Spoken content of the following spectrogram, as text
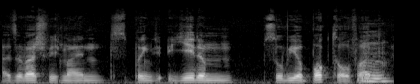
Also weißt du, wie ich meine, das bringt jedem so, wie er Bock drauf hat. Mhm.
